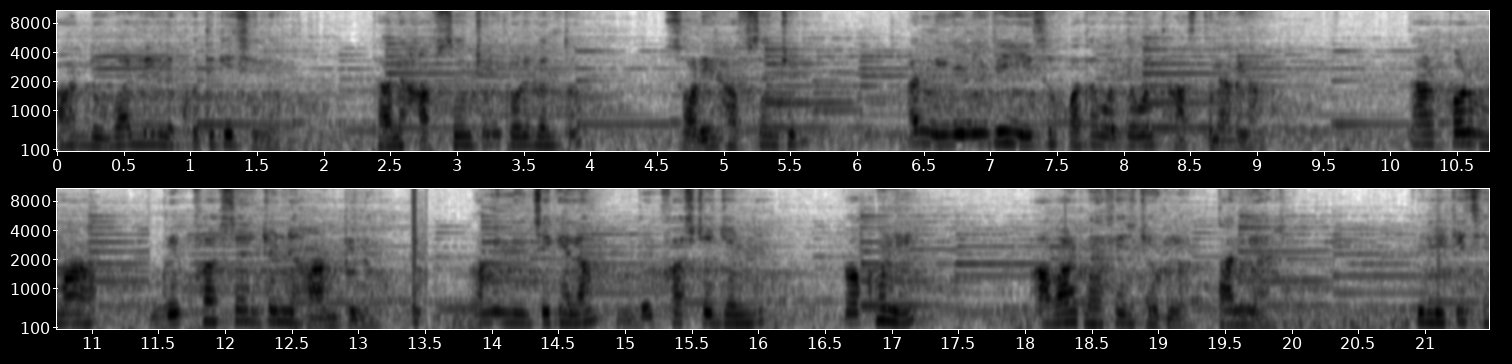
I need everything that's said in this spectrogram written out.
আর দুবার লিখলে ক্ষতি কী ছিল? তাহলে হাফ সেঞ্চুরি করে ফেলতো। সরির হাফ সেঞ্চুরি আর নিজে নিজেই এইসব কথা বলতে বলতে হাসতে লাগলাম। তারপর মা ব্রেকফাস্টের জন্য হান দিল। আমি নিচে গেলাম ব্রেকফাস্টের জন্য। তখনই আবার মেসেজ ঢুকলো, তানিয়ার। সে লিখেছে,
